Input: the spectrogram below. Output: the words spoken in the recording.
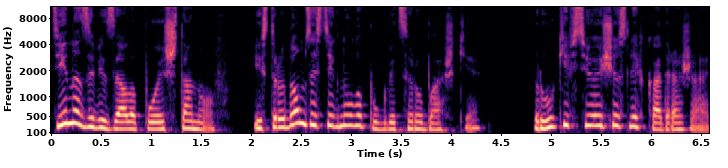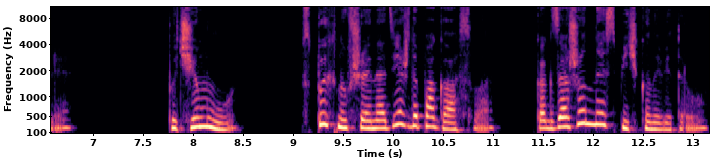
Тина завязала пояс штанов и с трудом застегнула пуговицы рубашки. Руки все еще слегка дрожали. Почему? Вспыхнувшая надежда погасла, как зажженная спичка на ветру.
